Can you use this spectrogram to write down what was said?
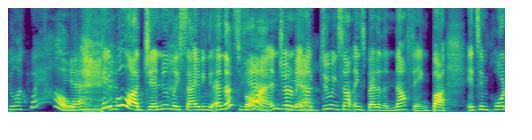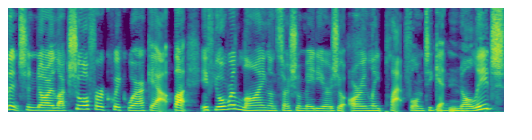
You're like, wow, Yeah. people are genuinely saving, and that's fine. Do you know what I mean? Like doing something's better than nothing, but it's important to know, like, sure, for a quick workout, but if you're relying on social media as your only platform to get Mm. knowledge,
